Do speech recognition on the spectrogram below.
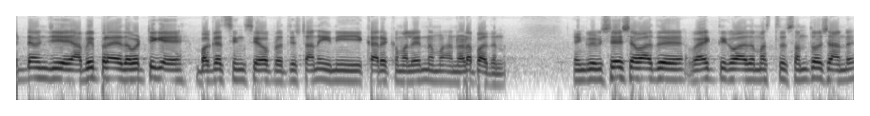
ಎಡ್ಡೆ ಒಂಜಿ ಅಭಿಪ್ರಾಯದ ಒಟ್ಟಿಗೆ ಭಗತ್ ಸಿಂಗ್ ಸೇವಾ ಪ್ರತಿಷ್ಠಾನ ಇನಿ ಈ ಕಾರ್ಯಕ್ರಮ ನಡಪಾದನು. ಹೆಂಗೆ ವಿಶೇಷವಾದ, ವೈಯಕ್ತಿಕವಾದ ಮಸ್ತ್ ಸಂತೋಷ ಅಂದರೆ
